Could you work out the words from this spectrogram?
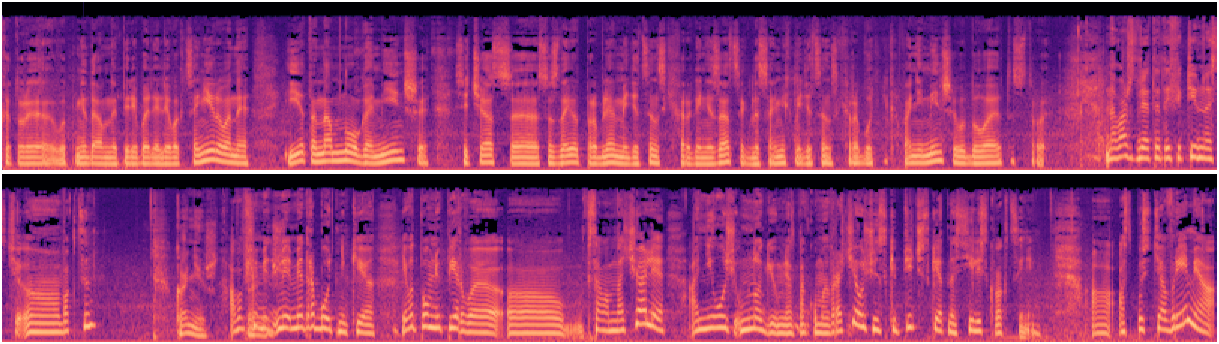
которые вот недавно переболели санкционированы, и это намного меньше сейчас э, создает проблем медицинских организациях для самих медицинских работников. Они меньше выбывают из строя. На ваш взгляд, это эффективность э, вакцин? Конечно. А вообще конечно. медработники, я вот помню первое, э, в самом начале, они очень, многие у меня знакомые врачи очень скептически относились к вакцине. А, а спустя время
